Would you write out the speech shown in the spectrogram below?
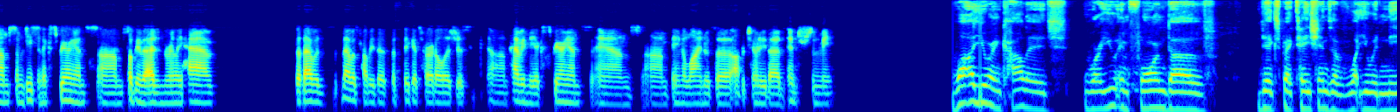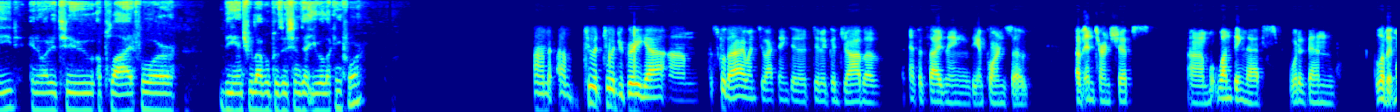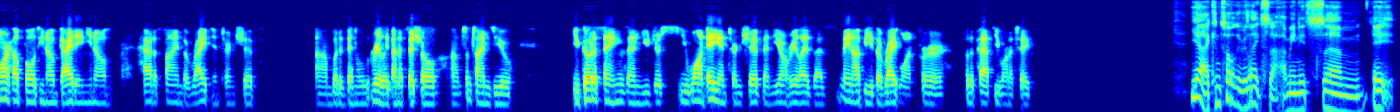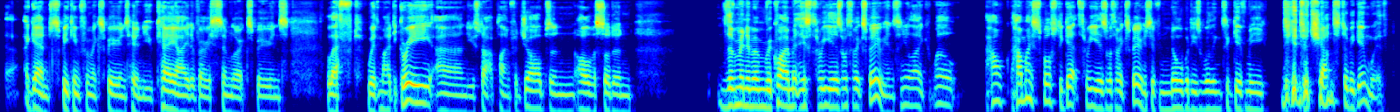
um, some decent experience, um, something that I didn't really have. So that was that was probably the, the biggest hurdle is just um, having the experience and um, being aligned with the opportunity that interested me. While you were in college, were you informed of the expectations of what you would need in order to apply for the entry level positions that you were looking for? Um, um, to a, to a degree, yeah. Um, the school that I went to, I think, did a did a good job of emphasizing the importance of of internships. Um, one thing that would have been a little bit more helpful is, you know, guiding, you know, how to find the right internship um, would have been really beneficial. Um, sometimes you you go to things and you just you want a internship and you don't realize that may not be the right one for for the path you want to take. Yeah, I can totally relate to that. I mean, it's um, it, again speaking from experience here in the UK. I had a very similar experience. Left with my degree, and you start applying for jobs, and all of a sudden, the minimum requirement is three years worth of experience, and you're like, well, how how am I supposed to get three years worth of experience if nobody's willing to give me the chance to begin with?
